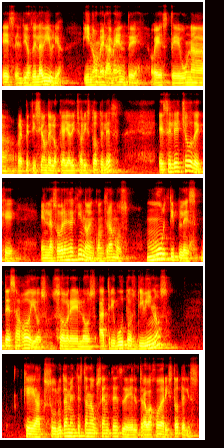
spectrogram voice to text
es el Dios de la Biblia y no meramente este, una repetición de lo que haya dicho Aristóteles, es el hecho de que en las obras de Aquino encontramos múltiples desarrollos sobre los atributos divinos que absolutamente están ausentes del trabajo de Aristóteles.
